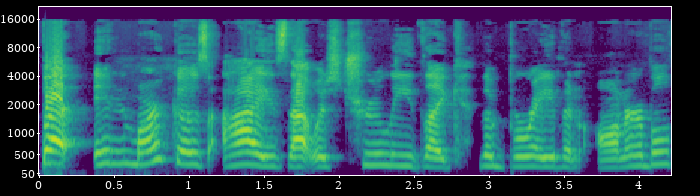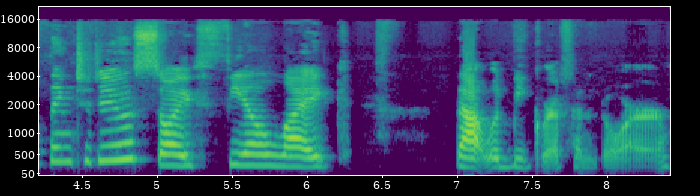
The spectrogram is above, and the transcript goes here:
but in Marco's eyes, that was truly like the brave and honorable thing to do. So I feel like that would be Gryffindor.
